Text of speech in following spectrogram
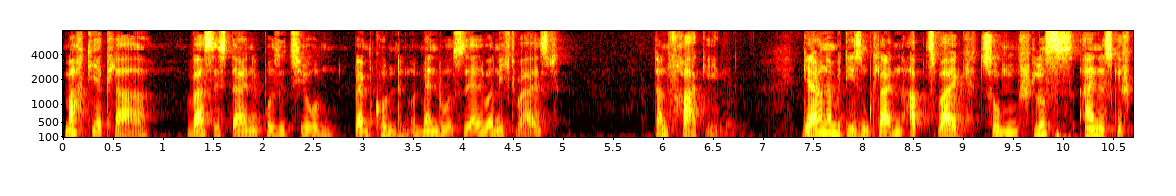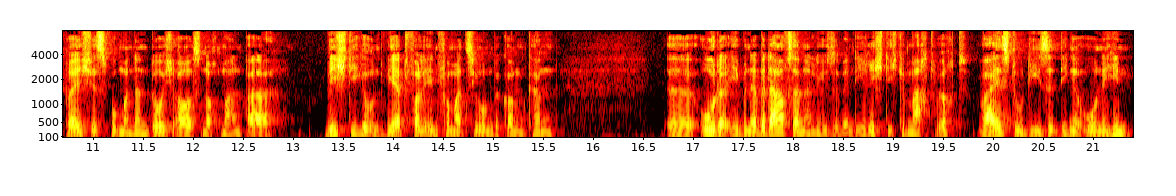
Mach dir klar, was ist deine Position beim Kunden? Und wenn du es selber nicht weißt, dann frag ihn. Gerne mit diesem kleinen Abzweig zum Schluss eines Gespräches, wo man dann durchaus noch mal ein paar wichtige und wertvolle Informationen bekommen kann. Äh, oder eben der Bedarfsanalyse. Wenn die richtig gemacht wird, weißt du diese Dinge ohnehin.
